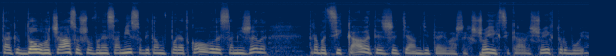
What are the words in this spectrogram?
так довго часу, щоб вони самі собі там впорядковували, самі жили. Треба цікавитись життям дітей ваших, що їх цікавить, що їх турбує.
